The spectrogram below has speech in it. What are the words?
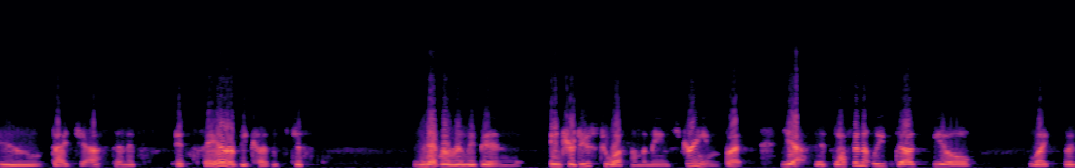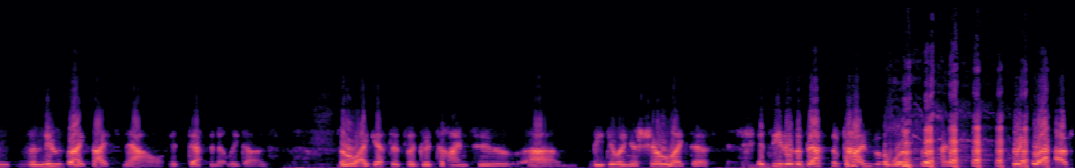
to digest, and it's it's fair because it's just never really been introduced to us on the mainstream. But yes, it definitely does feel like the the new zeitgeist now. It definitely does. So I guess it's a good time to um, be doing a show like this. It's either the best of times or the worst of times.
